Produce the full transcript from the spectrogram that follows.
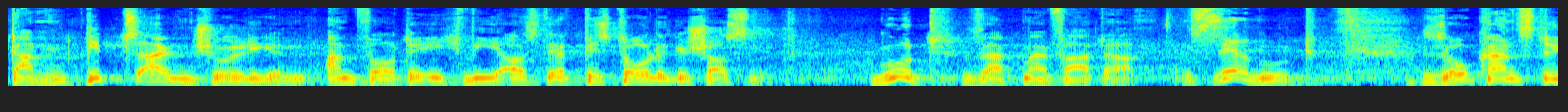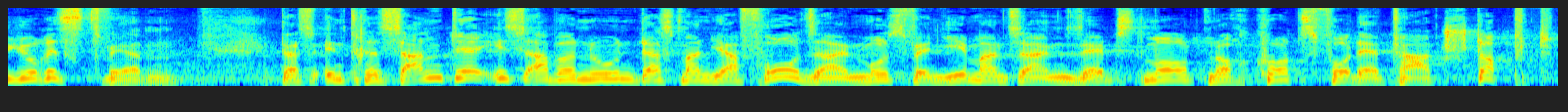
Dann gibt es einen Schuldigen, antworte ich wie aus der Pistole geschossen. Gut, sagt mein Vater, sehr gut. So kannst du Jurist werden. Das Interessante ist aber nun, dass man ja froh sein muss, wenn jemand seinen Selbstmord noch kurz vor der Tat stoppt,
